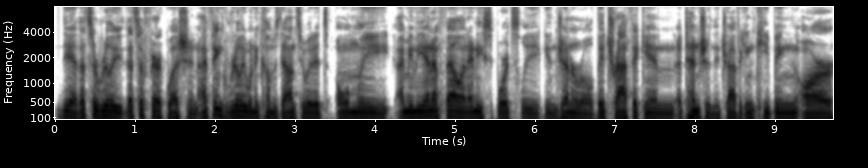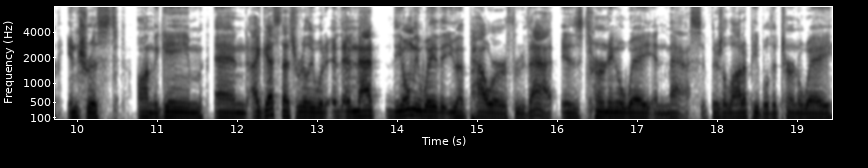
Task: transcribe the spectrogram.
Yeah, that's a really that's a fair question. I think really when it comes down to it, it's only I mean the NFL and any sports league in general, they traffic in attention. They traffic in keeping our interest on the game and I guess that's really what and, and that the only way that you have power through that is turning away in mass. If there's a lot of people that turn away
